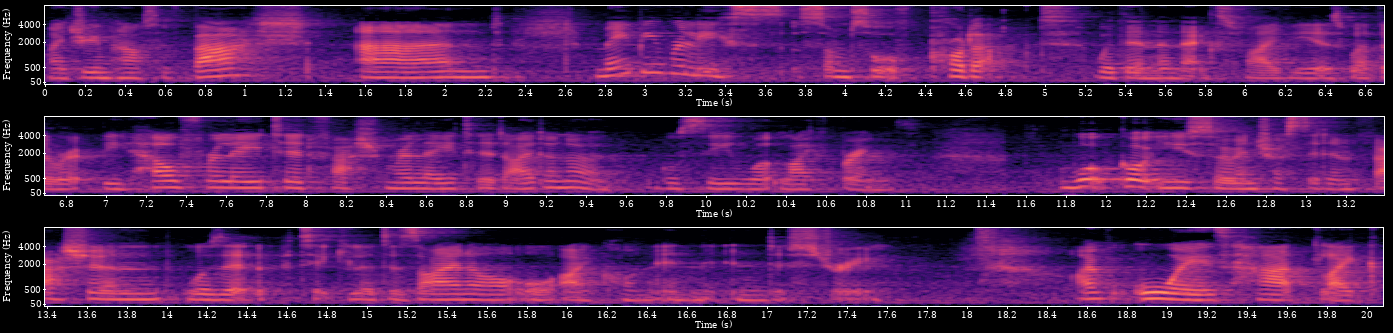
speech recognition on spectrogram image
my dream house of Bash and maybe release some sort of product within the next five years, whether it be health related, fashion related, I don't know. We'll see what life brings. What got you so interested in fashion? Was it a particular designer or icon in the industry? I've always had like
